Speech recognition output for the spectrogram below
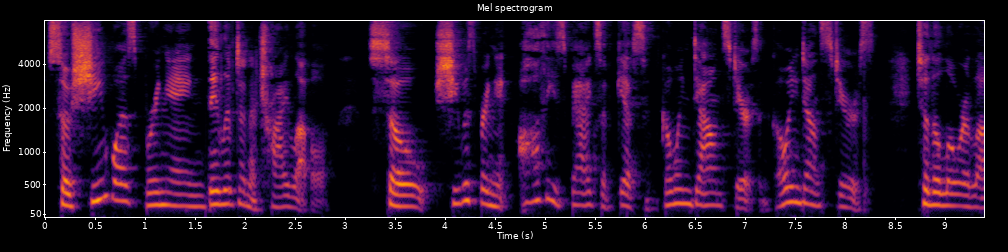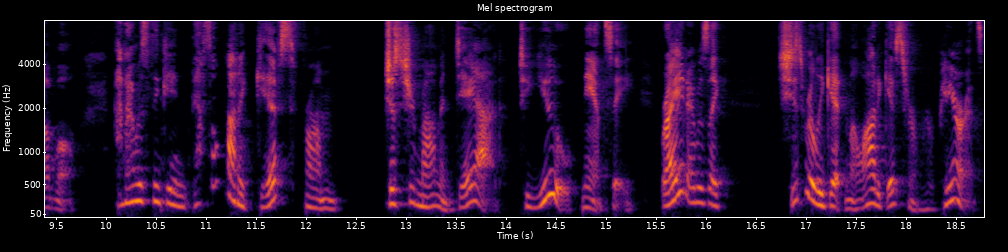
So she was bringing, they lived on a tri level. So she was bringing all these bags of gifts and going downstairs and going downstairs to the lower level. And I was thinking, that's a lot of gifts from just your mom and dad to you, Nancy, right? I was like, she's really getting a lot of gifts from her parents.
